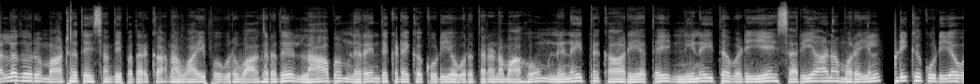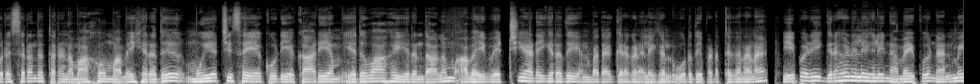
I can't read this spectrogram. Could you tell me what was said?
நல்லதொரு மாற்றத்தை சந்திப்பதற்கான வாய்ப்பு உருவாகிறது. லாபம் நிறைந்து கிடைக்கக்கூடிய ஒரு தருணமாகவும் நினைத்த காரியத்தை நினைத்தபடியே சரியான முறையில் முடிக்கக்கூடிய ஒரு சிறந்த தருணமாகவும் அமைகிறது. முயற்சி செய்ய செய்யக்கூடிய காரியம் எதுவாக இருந்தாலும் அவை வெற்றி அடைகிறது என்பதை கிரகநிலைகள் உறுதிப்படுத்துகின்றன. இப்படி கிரகநிலைகளின் அமைப்பு நன்மை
